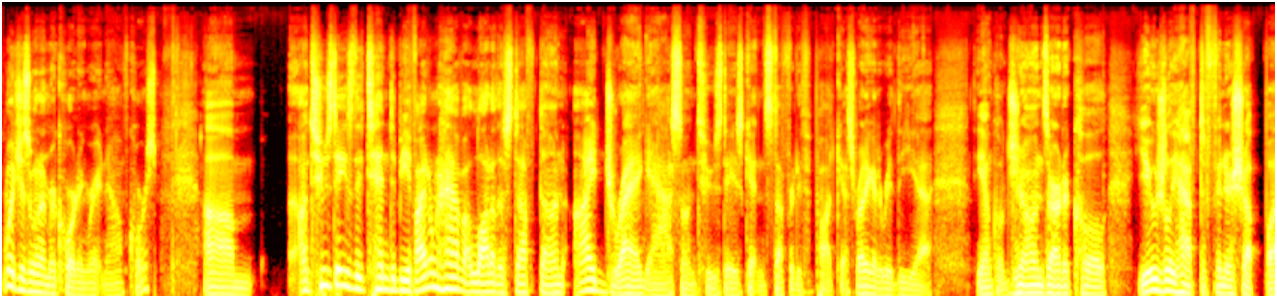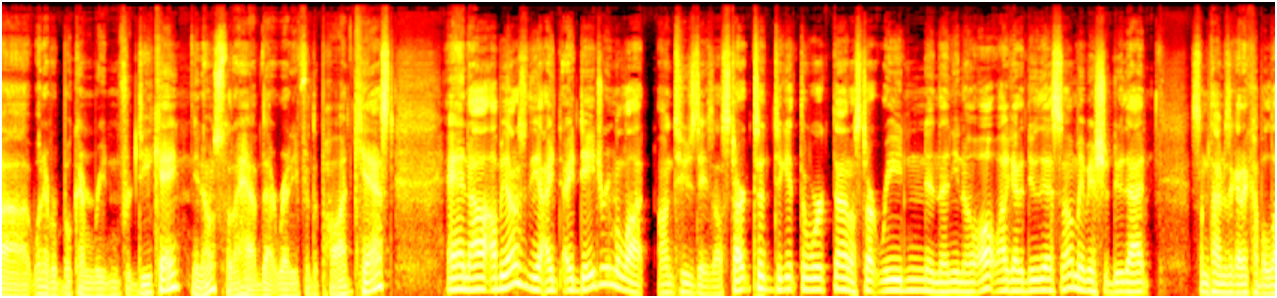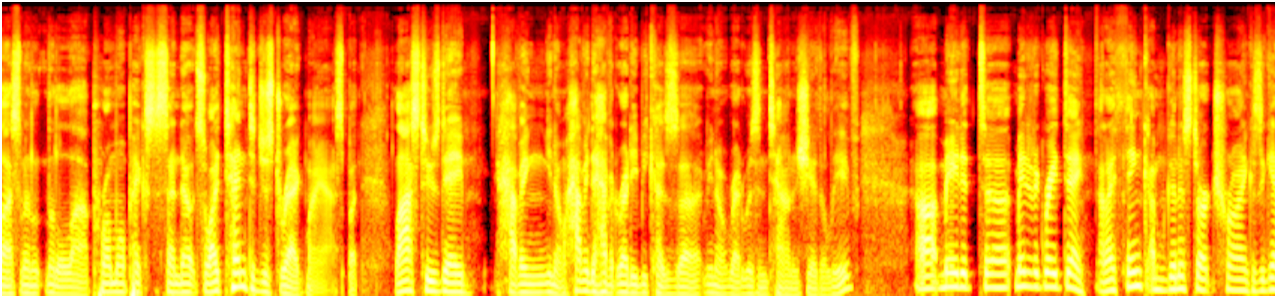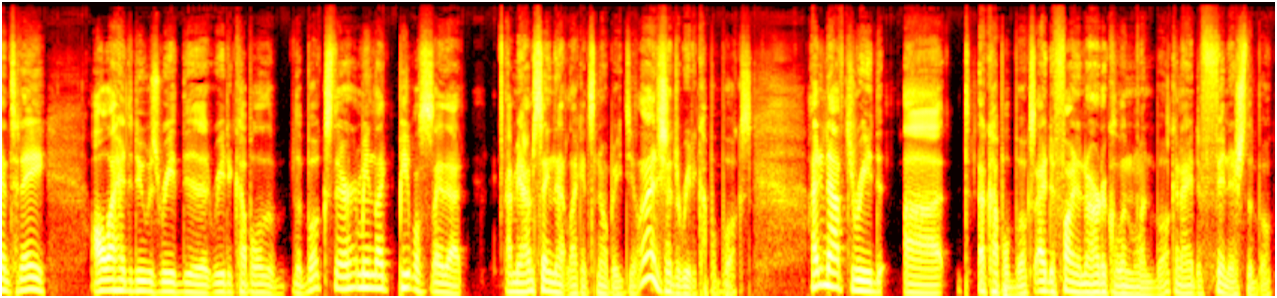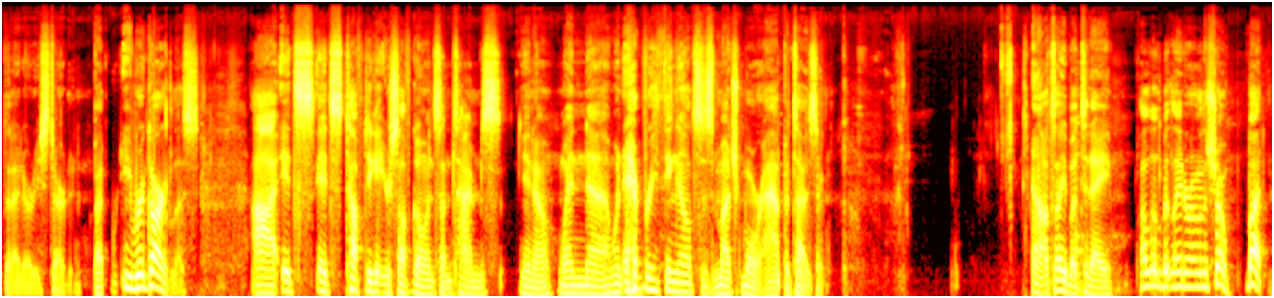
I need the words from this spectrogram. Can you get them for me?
which is when I'm recording right now, of course. Um, on Tuesdays, they tend to be, if I don't have a lot of the stuff done, I drag ass on Tuesdays getting stuff ready for the podcast, right? I got to read the, uh, the Uncle John's article. Usually have to finish up, uh, whatever book I'm reading for DK, you know, so that I have that ready for the podcast. And uh, I'll be honest with you, I, I, daydream a lot on Tuesdays. I'll start to, to get the work done. I'll start reading and then, you know, oh, I got to do this. Oh, maybe I should do that. Sometimes I got a couple last minute little uh, promo picks to send out. So I tend to just drag my ass. But last Tuesday, having you know having to have it ready because uh, you know Red was in town and she had to leave, uh, made it uh, made it a great day. And I think I'm gonna start trying because again today all I had to do was read the read a couple of the, the books there. I mean, like people say that. I mean, I'm saying that like it's no big deal. I just had to read a couple books. I didn't have to read uh, a couple books. I had to find an article in one book, and I had to finish the book that I'd already started. But regardless, uh, it's it's tough to get yourself going sometimes. You know, when uh, when everything else is much more appetizing. And I'll tell you about today a little bit later on in the show. But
